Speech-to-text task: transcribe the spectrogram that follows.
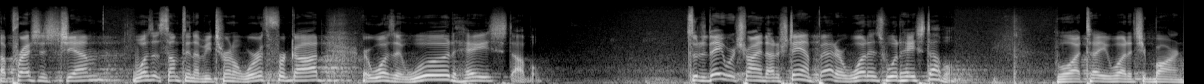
a precious gem? Was it something of eternal worth for God? Or was it wood, hay, stubble? So today we're trying to understand better what is wood, hay, stubble. Well, I tell you what, it's your barn,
